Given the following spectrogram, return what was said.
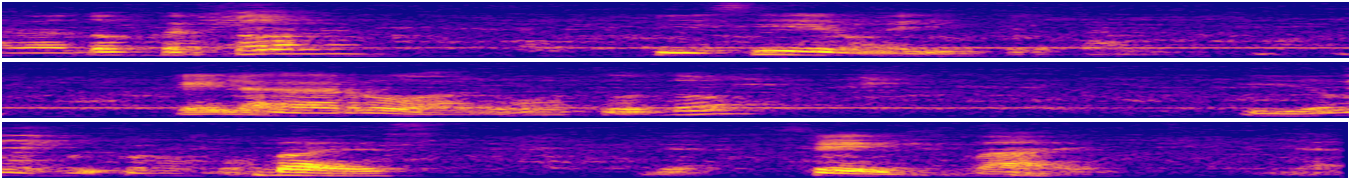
a las dos personas y hicieron el intercambio. Él agarró a los otros dos y yo me fui con los. Baez. Ya, Sí. Ya,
